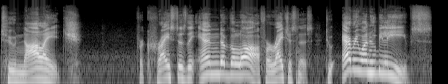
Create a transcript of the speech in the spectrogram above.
to knowledge. For Christ is the end of the law for righteousness to everyone who believes.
